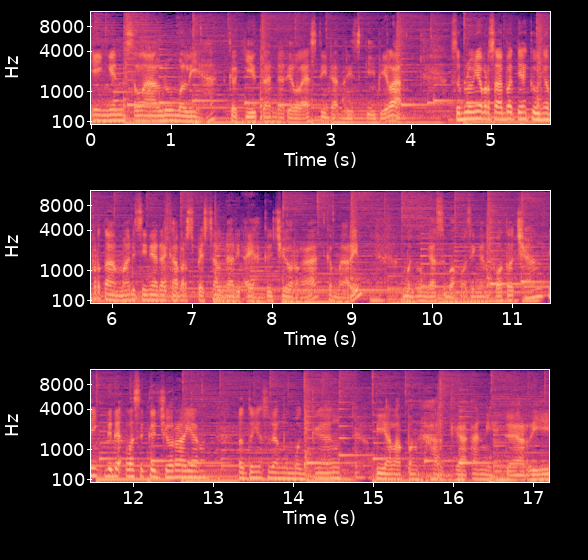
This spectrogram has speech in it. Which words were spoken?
Ingin selalu melihat kekiutan dari Lesti dan Rizky Bilar. Sebelumnya persahabat ya keunggahan pertama di sini ada kabar spesial dari Ayah Kejora kemarin mengunggah sebuah postingan foto cantik Dedek Lesti Kejora yang tentunya sedang memegang piala penghargaan nih dari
